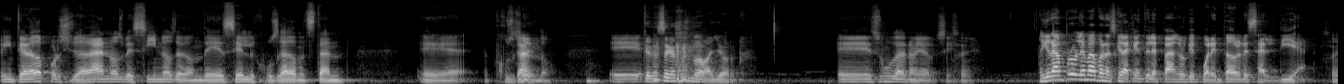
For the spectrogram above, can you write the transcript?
integrado por ciudadanos, vecinos de donde es el juzgado donde están eh, juzgando. Eh, Que en este caso es Nueva York. es un juzgado de Nueva York, sí. Sí, El gran problema bueno, es que la gente le pagan creo que 40 dólares al día. sí.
